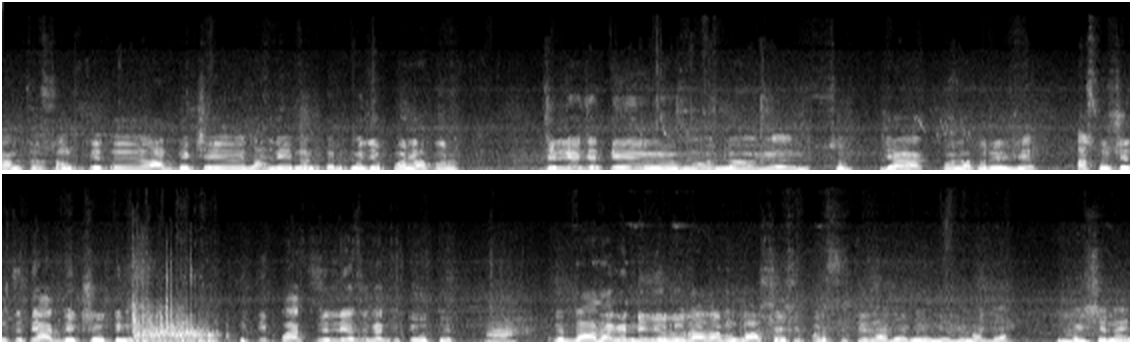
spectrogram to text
आमचं संस्थेचे अध्यक्ष झाले नंतर म्हणजे कोल्हापूर जिल्ह्याचे ते ज्या कोल्हापूर असोसिएशनचे ते अध्यक्ष होते. किती पाच जिल्ह्याचं का किती होतं? हा. तर दादाकडनी गेलो दादा म्हटलं अशी अशी परिस्थिती झाली मेहण्याची माझ्या. पैसे नाही.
